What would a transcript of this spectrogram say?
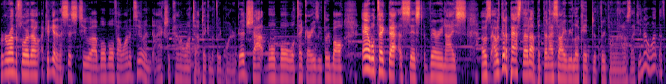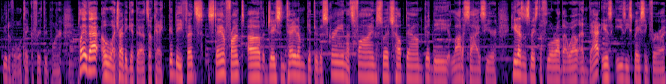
we're going to run the floor, though. I could get an assist to uh, Bol Bol if I wanted to, and I actually kind of want to. I'm taking the three pointer. Good shot. Bol Bol. We'll take our easy three ball, and we'll take that assist. Very nice. I was I was gonna pass that up, but then I saw he relocated to the three point line. I was like, you know what? That's beautiful. We'll take a free three pointer. Play that. Oh, I tried to get there. That's okay. Good defense. Stay in front of Jayson Tatum. Get through the screen. That's fine. Switch. Help down. Good D. A lot of size here. He doesn't space the floor all that well, and that is easy spacing for a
